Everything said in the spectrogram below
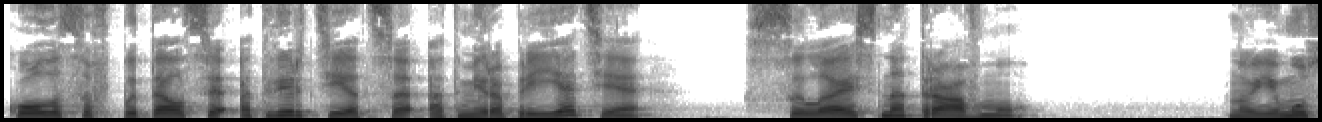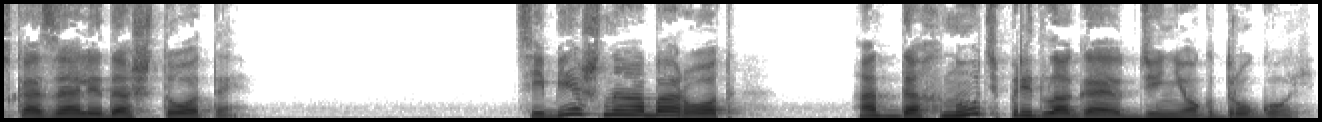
Колосов пытался отвертеться от мероприятия, ссылаясь на травму. Но ему сказали «да что ты». Тебе ж наоборот, отдохнуть предлагают денёк-другой.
